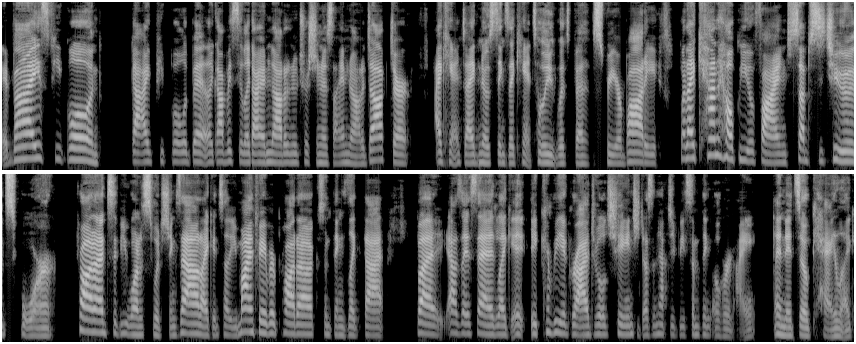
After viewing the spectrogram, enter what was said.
advise people and guide people a bit. Like obviously, like I am not a nutritionist, I am not a doctor. I can't diagnose things. I can't tell you what's best for your body, but I can help you find substitutes for products if you want to switch things out. I can tell you my favorite products and things like that. But as I said, like it, it can be a gradual change. It doesn't have to be something overnight. And it's okay. Like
